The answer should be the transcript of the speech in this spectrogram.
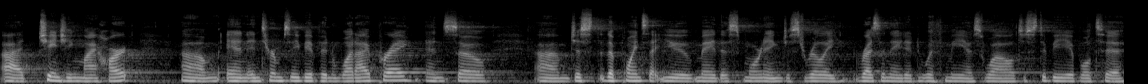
uh, changing my heart um, and in terms of even what I pray. And so um, just the points that you made this morning just really resonated with me as well, just to be able to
